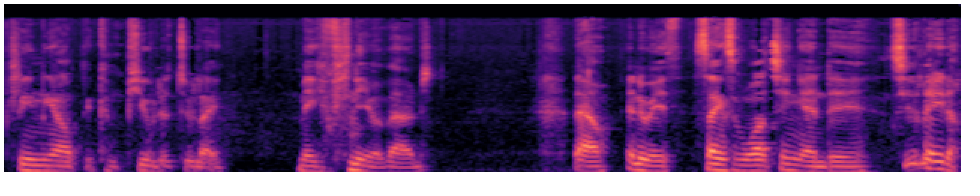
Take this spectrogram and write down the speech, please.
Cleaning out the computer to like make a video about it. Now, anyways, thanks for watching and uh, see you later.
